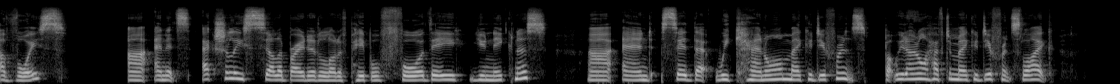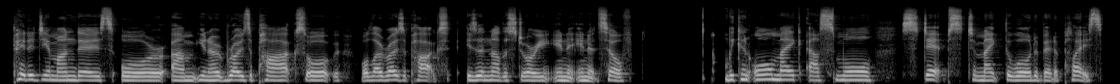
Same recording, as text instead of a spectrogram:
a voice, uh, and it's actually celebrated a lot of people for their uniqueness. Uh, and said that we can all make a difference, but we don't all have to make a difference like Peter Diamandis or um, you know Rosa Parks, or although Rosa Parks is another story in in itself. We can all make our small steps to make the world a better place.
